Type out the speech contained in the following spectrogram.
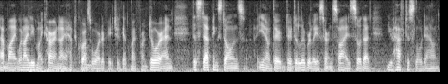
at my when I leave my car and I have to cross a water feature to get to my front door, and the stepping stones, you know, they're they're deliberately a certain size so that you have to slow down.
